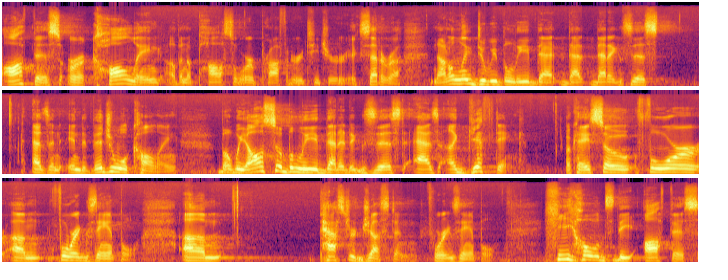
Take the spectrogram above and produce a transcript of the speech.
office or a calling of an apostle or a prophet or a teacher, etc., not only do we believe that that, that exists as an individual calling, but we also believe that it exists as a gifting. Okay, so for, um, for example, um, Pastor Justin, for example, he holds the office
